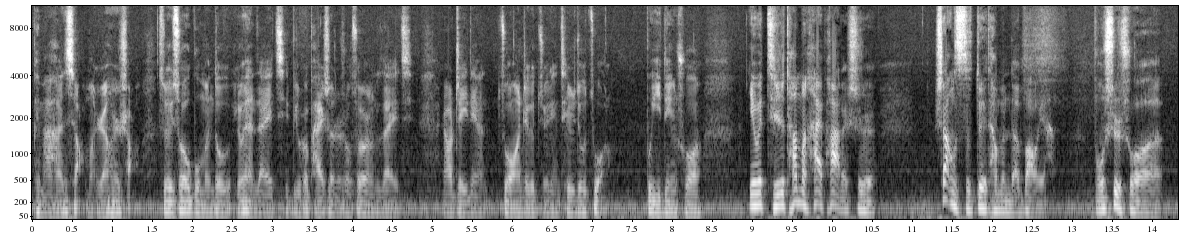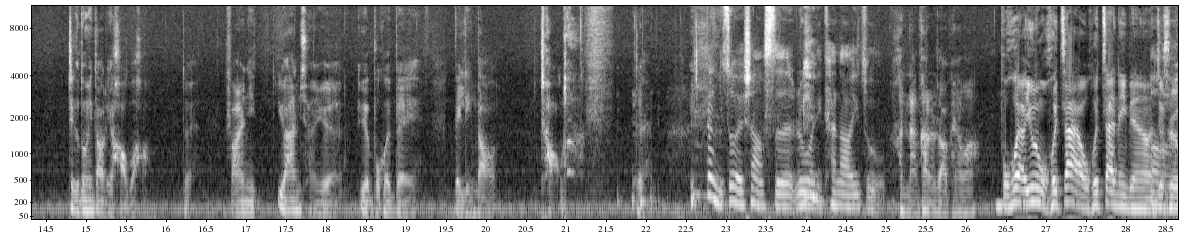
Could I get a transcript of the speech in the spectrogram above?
品牌很小嘛，人很少，所以所有部门都永远在一起。比如说拍摄的时候，所有人都在一起，然后这一点做完这个决定，其实就做了，不一定说，因为其实他们害怕的是上司对他们的抱怨，不是说这个东西到底好不好。对，反而你越安全越越不会被被领导吵吧。对，但你作为上司，如果你看到一组，很难看的照片吗？不会啊，因为我会在啊，我会在那边啊。哦就是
